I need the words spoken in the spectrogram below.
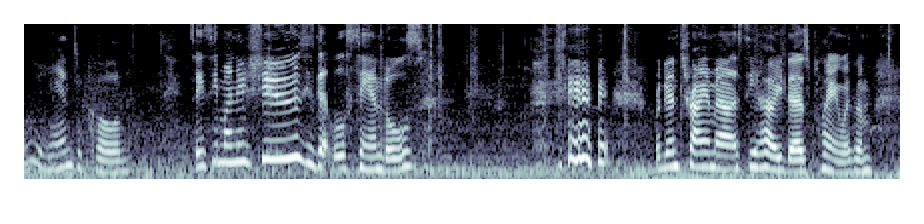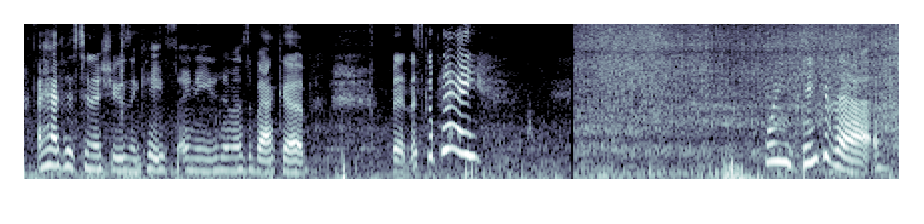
Oh, your hands are cold. So you see my new shoes? He's got little sandals. We're gonna try him out and see how he does playing with him. I have his tennis shoes in case I need him as a backup. But let's go play. What do you think of that?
